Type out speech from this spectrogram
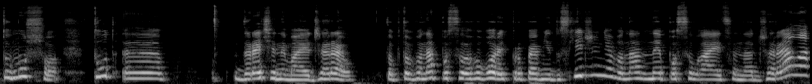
Тому що тут, е, до речі, немає джерел. Тобто вона поси- говорить про певні дослідження, вона не посилається на джерела,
